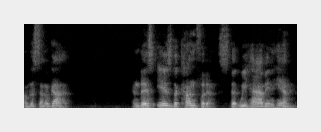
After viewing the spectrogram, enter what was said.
of the Son of God. And this is the confidence that we have in Him,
